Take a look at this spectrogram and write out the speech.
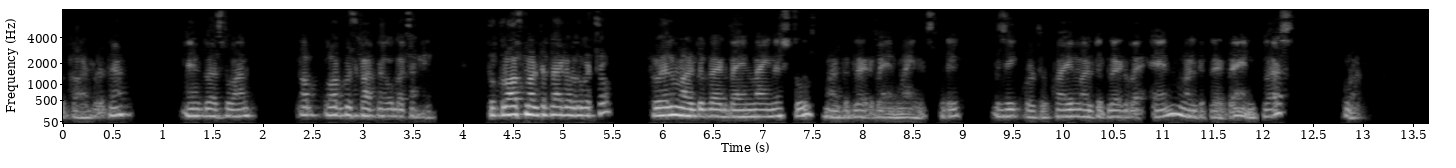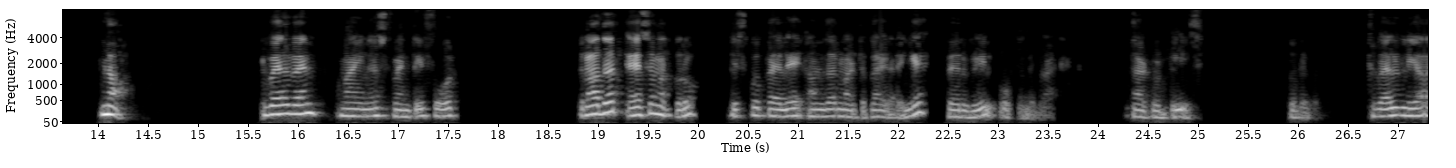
तो काट देते हैं। n प्लस वन अब और कुछ काटने को बचा नहीं। तो क्रॉस मल्टीप्लाई कर दो बच्चों। Twelve multiplied by N minus two multiplied by N minus three is equal to 5 multiplied by n multiplied by n plus 1. Now, 12n minus 24. Rather, ऐसे मत करो इसको पहले अंदर मल्टीप्लाई करेंगे फिर we'll open that would be तो देखो 12 लिया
